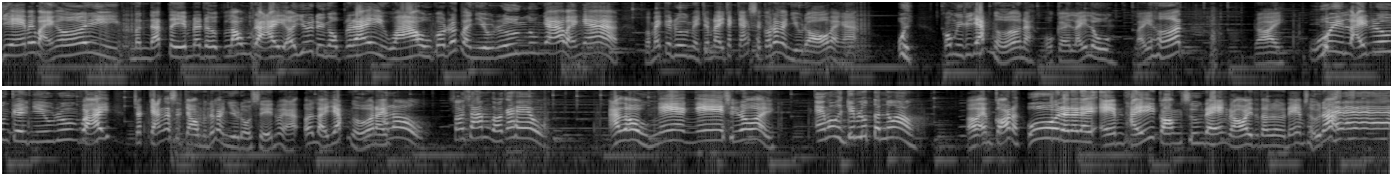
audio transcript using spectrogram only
yeah mấy bạn ơi. Mình đã tìm ra được lâu đài ở dưới địa ngục rồi đây. Wow, có rất là nhiều rương luôn nha các bạn nha. Và mấy cái rương này trong đây chắc chắn sẽ có rất là nhiều đồ các bạn ạ. À. Ui, có nguyên cái giáp ngựa nè. Ok, lấy luôn, lấy hết. Rồi, ui, lại rương kìa, nhiều rương phải Chắc chắn nó sẽ cho mình rất là nhiều đồ xịn các bạn ạ. Ơi, lại giáp ngựa này Alo, soi xăm gọi cá heo? Alo, nghe, nghe Siro ơi Em có kiếm lút tinh đúng không? Ờ em có nè. Ui đây đây đây. Em thấy con xương đen rồi. Từ từ để em xử đó. Em, em, em,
